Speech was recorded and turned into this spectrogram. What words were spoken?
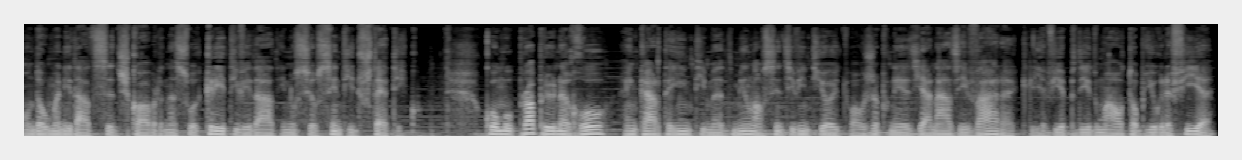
onde a humanidade se descobre na sua criatividade e no seu sentido estético. Como o próprio narrou em carta íntima de 1928 ao japonês Yanase Ivara, que lhe havia pedido uma autobiografia,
